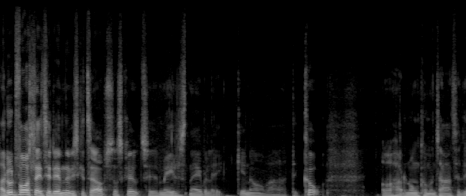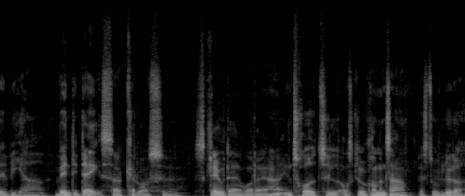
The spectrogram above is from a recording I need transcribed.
har du et forslag til et emne, vi skal tage op, så skriv til mailsnabelag.genovervejet.dk og har du nogle kommentarer til det, vi har vendt i dag, så kan du også øh, skrive der, hvor der er en tråd til at skrive kommentarer. Hvis du lytter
